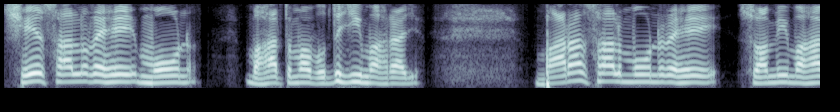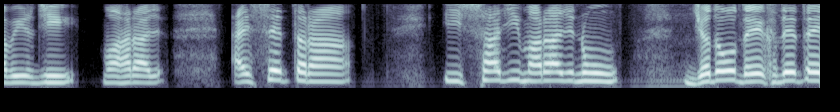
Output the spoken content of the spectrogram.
6 ਸਾਲ ਰਹੇ ਮੌਨ ਮਹਾਤਮਾ ਬੁੱਧ ਜੀ ਮਹਾਰਾਜ 12 ਸਾਲ ਮੌਨ ਰਹੇ ਸਵਾਮੀ ਮਹਾਵੀਰ ਜੀ ਮਹਾਰਾਜ, ਐਸੇ ਤਰ੍ਹਾਂ ਈਸਾ ਜੀ ਮਹਾਰਾਜ ਨੂੰ ਜਦੋਂ ਦੇਖਦੇ ਤੇ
